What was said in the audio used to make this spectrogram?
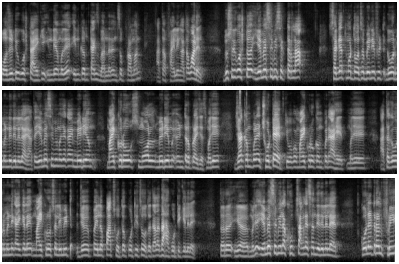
पॉझिटिव्ह गोष्ट आहे की इंडियामध्ये इन्कम टॅक्स भरणाऱ्यांचं प्रमाण आता फायलिंग आता वाढेल. दुसरी गोष्ट एम एस एम ई सेक्टरला सगळ्यात महत्त्वाचं बेनिफिट गव्हर्नमेंटने दिलेलं आहे. आता एम एस एम ई म्हणजे काय? Medium micro small medium enterprises म्हणजे ज्या कंपन्या छोट्या आहेत की बाबा मायक्रो कंपन्या आहेत म्हणजे आता गव्हर्नमेंटने काय केलं आहे मायक्रोचं लिमिट जे पहिलं पाच होतं कोटीचं होतं त्याला दहा कोटी केलेलं आहे तर य- म्हणजे एम एस एम ईला खूप चांगल्या संधी दिलेल्या आहेत. कोलेट्रल फ्री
